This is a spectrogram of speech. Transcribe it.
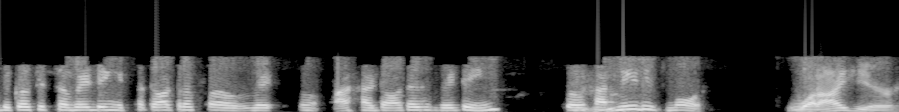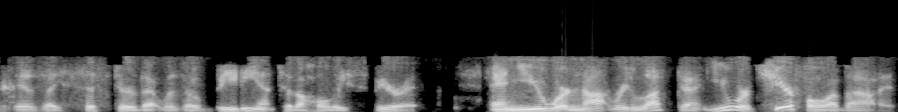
Because it's a wedding, it's a daughter of a, uh, her daughter's wedding, so mm-hmm. her need is more. What I hear is a sister that was obedient to the Holy Spirit, and you were not reluctant. You were cheerful about it.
